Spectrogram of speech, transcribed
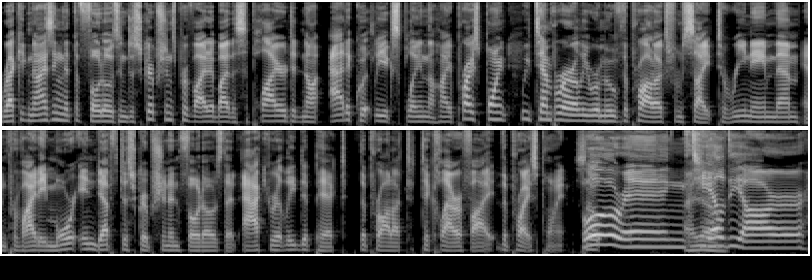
Recognizing that the photos and descriptions provided by the supplier did not adequately explain the high price point, we temporarily removed the products from site to rename them and provide a more in depth description and photos that accurately depict the product to clarify the price point. Boring. TLDR.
